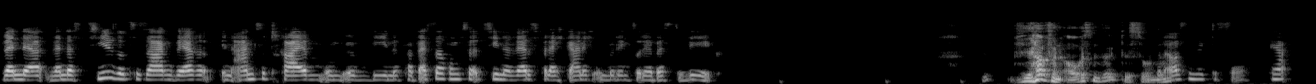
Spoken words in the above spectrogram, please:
wenn der, wenn das Ziel sozusagen wäre, ihn anzutreiben, um irgendwie eine Verbesserung zu erzielen, dann wäre das vielleicht gar nicht unbedingt so der beste Weg. Ja, von außen wirkt es so. Ne? Von außen wirkt es so, ja.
